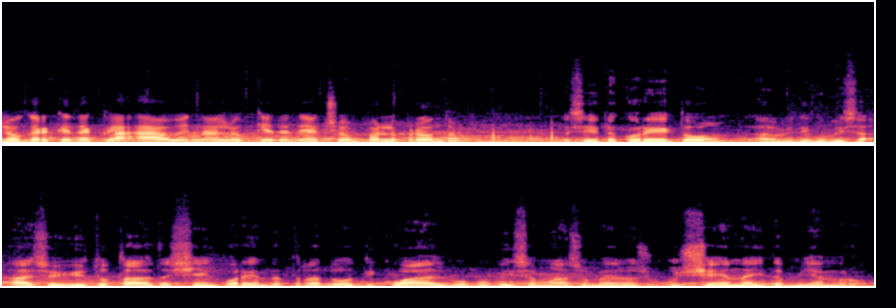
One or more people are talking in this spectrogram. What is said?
logra que claro na lo que de ação por lo pronto. Isso está correto. Eu digo que a total de 140 traduz de qual vou bisa mais ou menos um cena e de membro.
